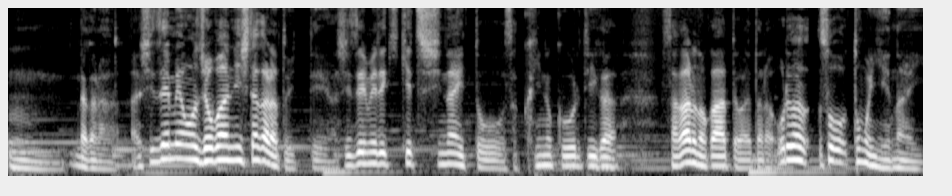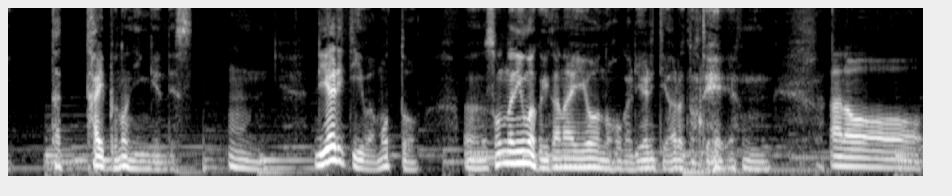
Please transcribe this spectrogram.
うん、だから足攻めを序盤にしたからといって足攻めで帰結しないと作品のクオリティが下がるのかって言われたら俺はそうとも言えないタイプの人間です。うん、リアリティはもっと、うん、そんなにうまくいかないようの方がリアリティあるので、うん、あの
